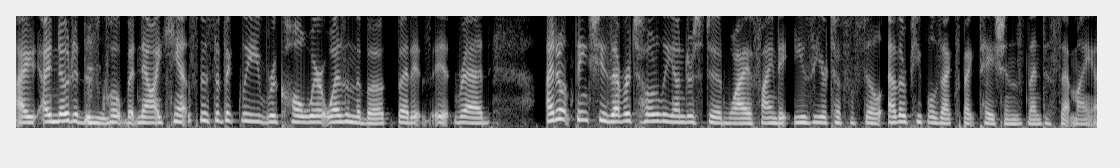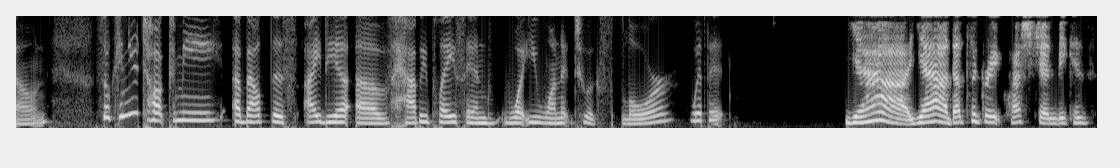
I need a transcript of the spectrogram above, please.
I, I noted this mm-hmm. quote, but now I can't specifically recall where it was in the book, but it, it read, I don't think she's ever totally understood why I find it easier to fulfill other people's expectations than to set my own. So, can you talk to me about this idea of happy place and what you wanted to explore with it? Yeah, yeah, that's a great question because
